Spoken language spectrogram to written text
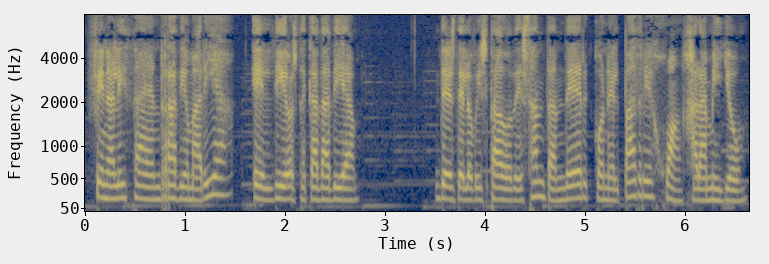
Finaliza en Radio María, El Dios de cada día. Desde el Obispado de Santander con el Padre Juan Jaramillo.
